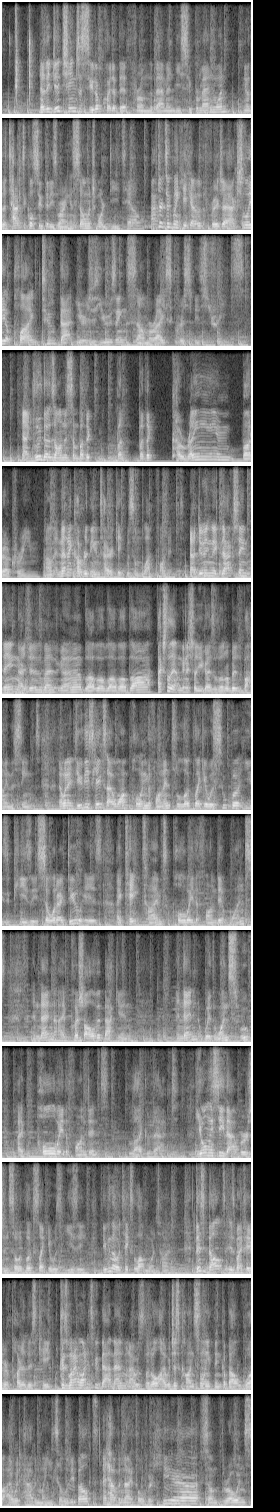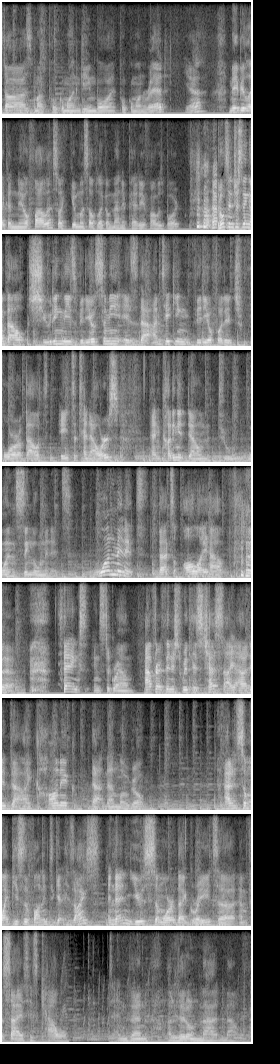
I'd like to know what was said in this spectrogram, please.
now they did change the suit up quite a bit from the Batman v Superman one. You know, the tactical suit that he's wearing has so much more detail. After I took my cake out of the fridge, I actually applied two bat ears using some Rice Krispies treats. Now I glued those on with some butter, but, butter cream. Buttercream um, and then I covered the entire cake with some black fondant. Now doing the exact same thing I did blah blah blah blah blah. Actually I'm gonna show you guys a little bit behind the scenes. Now when I do these cakes I want pulling the fondant to look like it was super easy peasy. So what I do is I take time to pull away the fondant once and then I push all of it back in. And then with one swoop I pull away the fondant like that. You only see that version so it looks like it was easy, even though it takes a lot more time. This belt is my favorite part of this cake because when I wanted to be Batman when I was little, I would just constantly think about what I would have in my utility belt. I'd have a knife over here, some throw-in stars, my Pokemon Game Boy, Pokemon Red, yeah? maybe like a nail filer so I could give myself like a mani-pedi if I was bored. The most interesting about shooting these videos to me is that I'm taking video footage for about 8 to 10 hours and cutting it down to one single minute. One minute! That's all I have. Thanks, Instagram. After I finished with his chest, I added that iconic Batman logo added some white pieces of fondant to get his eyes, and then use some more of that gray to emphasize his cowl. And then a little mad mouth.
